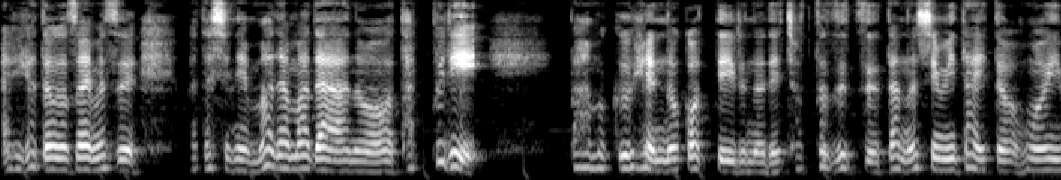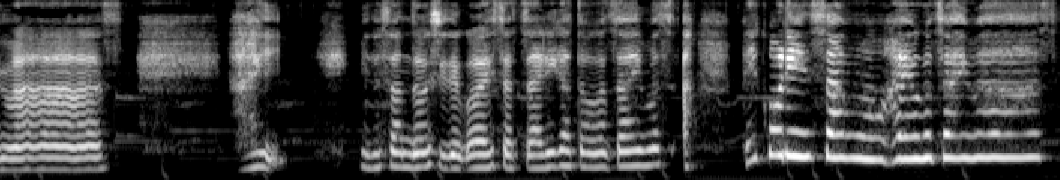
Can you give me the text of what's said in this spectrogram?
ありがとうございます。私ね、まだまだあの、たっぷりバームクーヘン残っているので、ちょっとずつ楽しみたいと思います。はい。皆さん同士でご挨拶ありがとうございます。あ、ペコリンさんもおはようございます。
